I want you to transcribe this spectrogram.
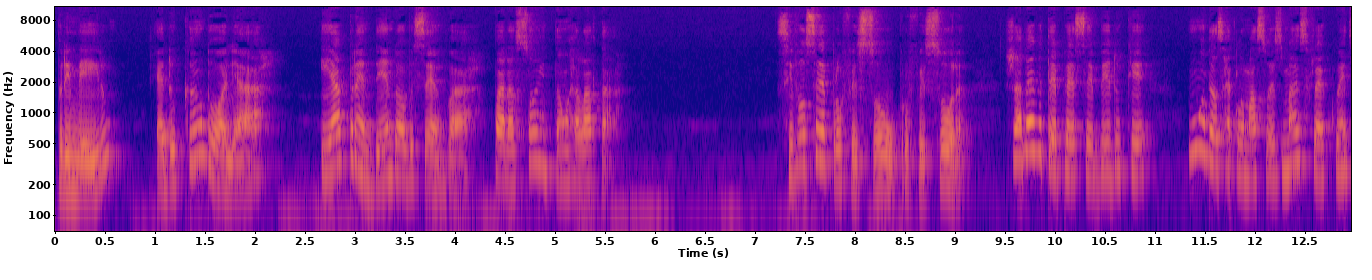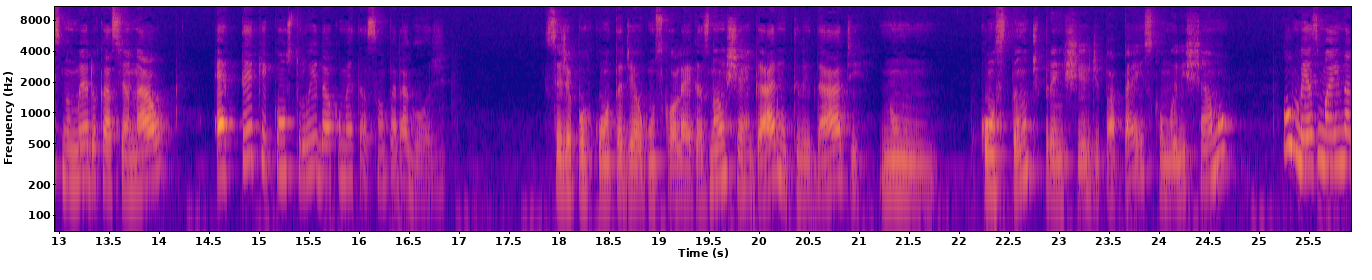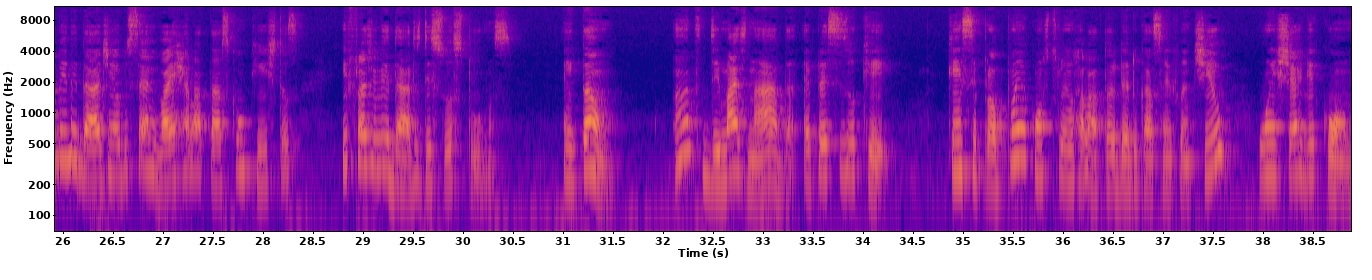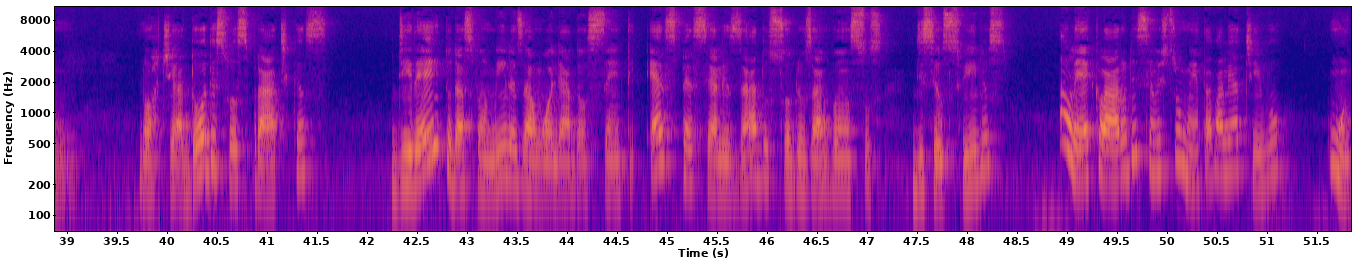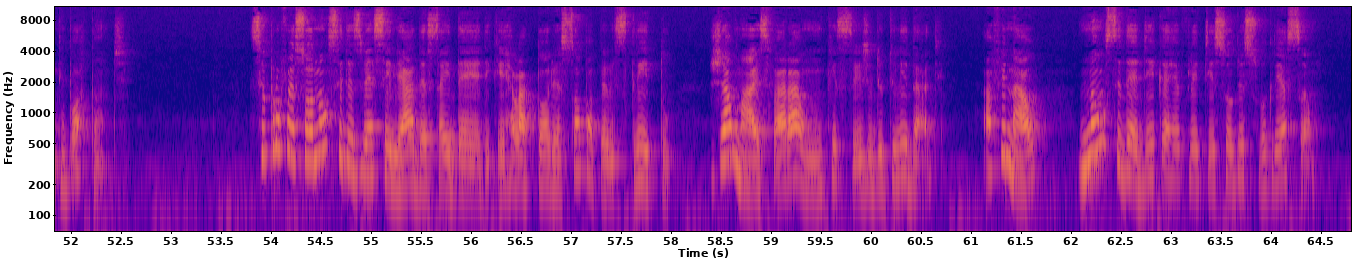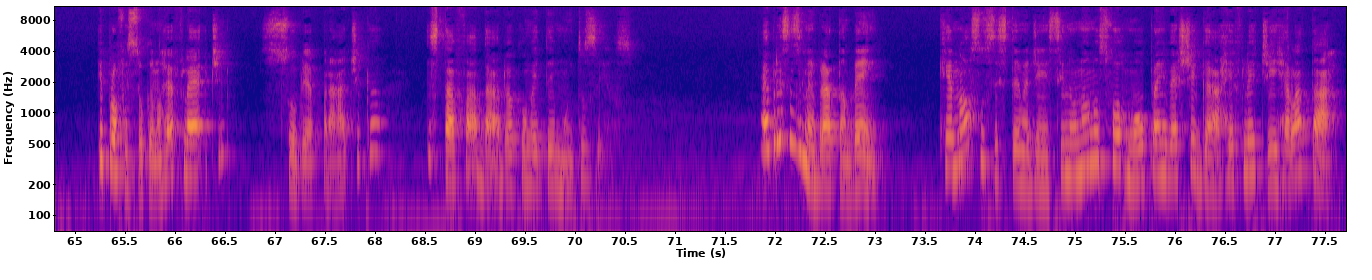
Primeiro, educando o olhar e aprendendo a observar para só então relatar. Se você é professor ou professora, já deve ter percebido que uma das reclamações mais frequentes no meio educacional é ter que construir documentação pedagógica. Seja por conta de alguns colegas não enxergarem utilidade num constante preencher de papéis, como eles chamam, ou mesmo a inabilidade em observar e relatar as conquistas e fragilidades de suas turmas. Então, antes de mais nada, é preciso que quem se propõe a construir um relatório de educação infantil o enxergue como norteador de suas práticas, direito das famílias a um olhar docente especializado sobre os avanços de seus filhos, além, é claro, de ser um instrumento avaliativo muito importante. Se o professor não se desvencilhar dessa ideia de que relatório é só papel escrito, jamais fará um que seja de utilidade. Afinal, não se dedica a refletir sobre sua criação. E professor que não reflete sobre a prática está fadado a cometer muitos erros. É preciso lembrar também que nosso sistema de ensino não nos formou para investigar, refletir relatar.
